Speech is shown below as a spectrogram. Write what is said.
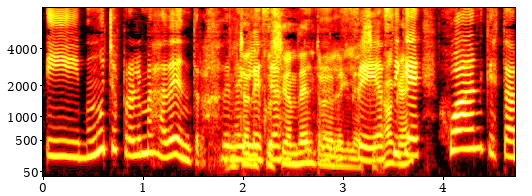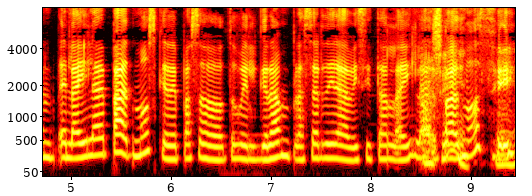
y muchos problemas adentro de la Mucha iglesia. discusión dentro de la Sí, iglesia, así ok. que Juan, que está en la isla de Patmos, que de paso tuve el gran placer de ir a visitar la isla Ah, de sí. Patmos, sí,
